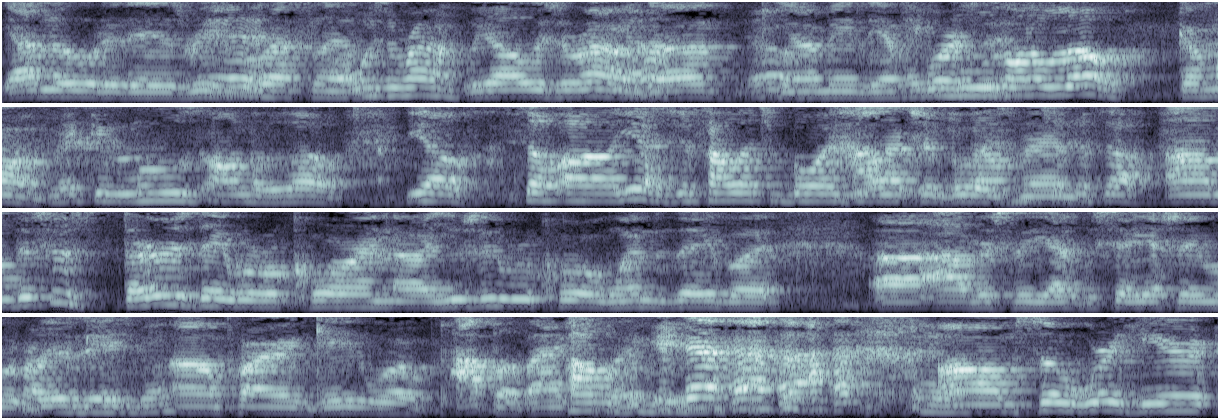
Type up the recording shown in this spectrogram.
Y'all know what it is. Reasonable Yeah, wrestling. always around. We always around, Yeah, dog. yeah. You know what I mean? The Making enforcers. moves on the low. Come on. Making moves on the low. Yo, so uh yeah, just holla at your boys. Holla at your You boys, know, man. Check us out. Um, this is Thursday. We're recording. Uh, usually we record Wednesday, but uh, obviously, as we said yesterday, we were Prior busy. Um, prior engagement, well, pop up actually. Pop-up engagements. um, so we're here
